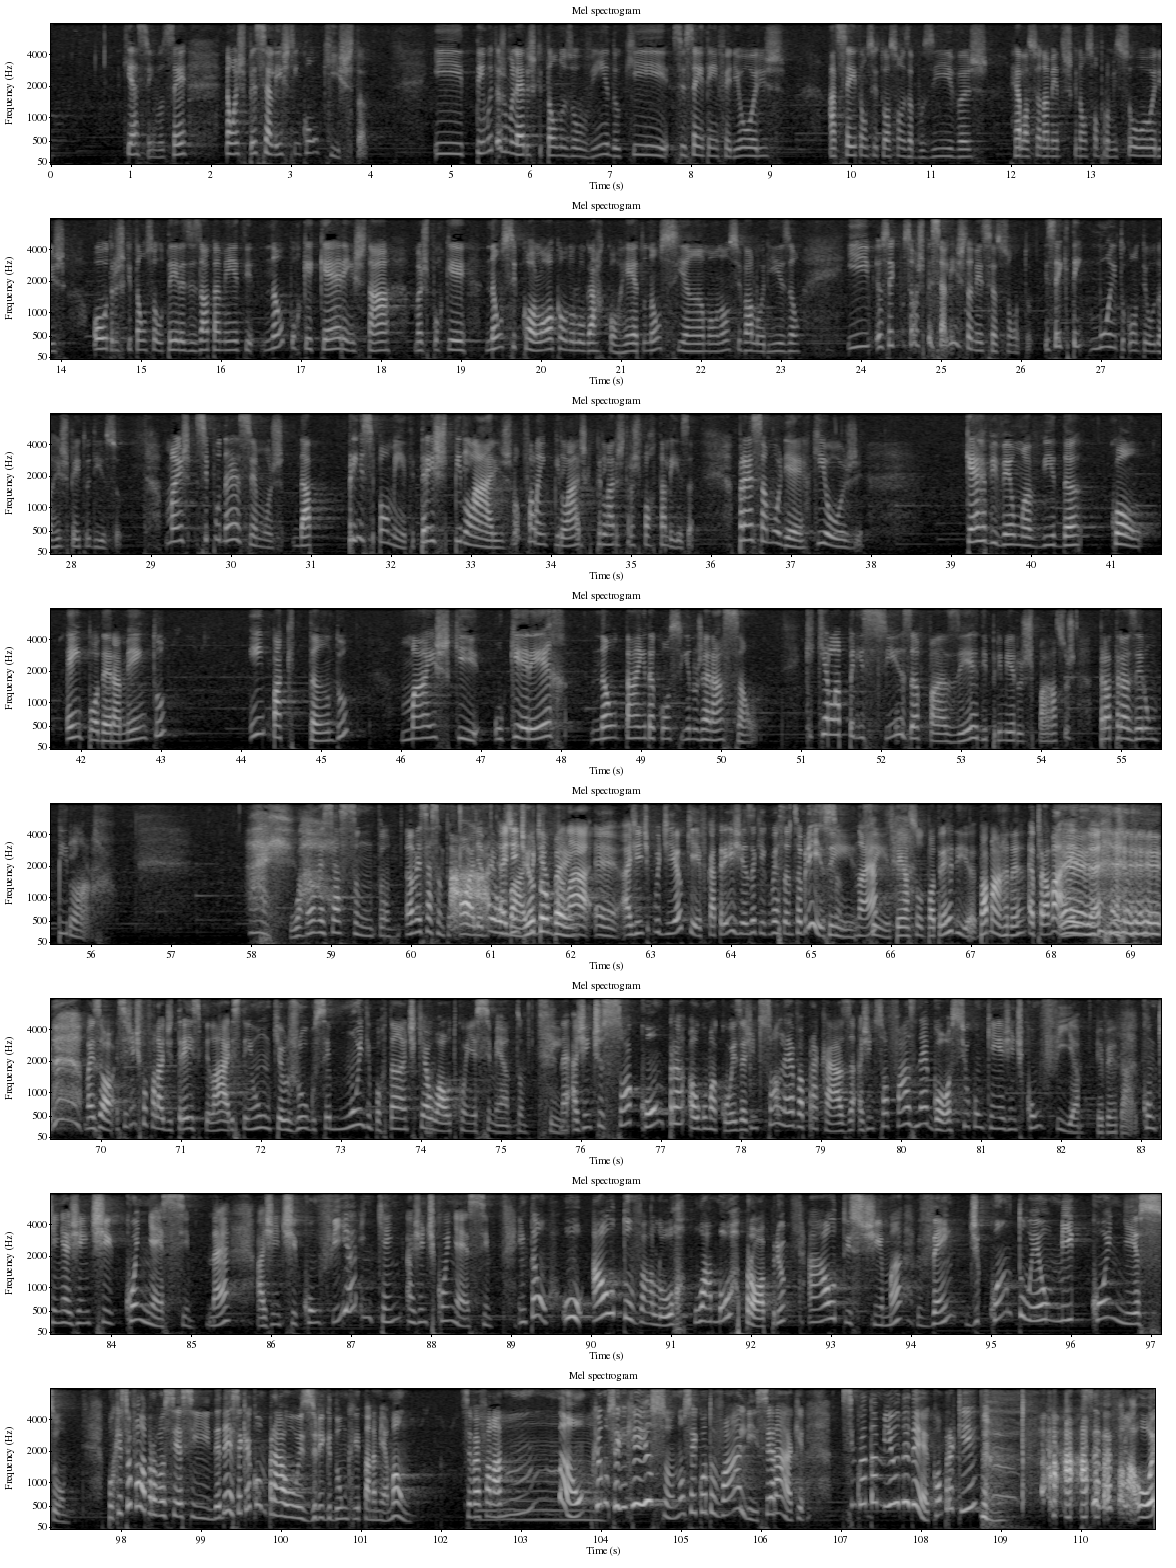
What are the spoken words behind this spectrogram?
Que é assim, você é uma especialista em conquista. E tem muitas mulheres que estão nos ouvindo que se sentem inferiores, aceitam situações abusivas, relacionamentos que não são promissores, outras que estão solteiras exatamente não porque querem estar, mas porque não se colocam no lugar correto, não se amam, não se valorizam. E eu sei que você é um especialista nesse assunto e sei que tem muito conteúdo a respeito disso. Mas se pudéssemos dar principalmente três pilares. Vamos falar em pilares, que pilares traz fortaleza. Para essa mulher que hoje quer viver uma vida com empoderamento, impactando, mas que o querer não está ainda conseguindo gerar ação. O que, que ela precisa fazer de primeiros passos para trazer um pilar? Ai, Uau. amo esse assunto. Amo esse assunto. Ah, Olha, a gente vai, podia falar, é, a gente podia o quê? Ficar três dias aqui conversando sobre isso, sim, não é? sim. Tem assunto para três dias. Pra mais, né? É pra mais, É. né? Mas, ó, se a gente for falar de três pilares, tem um que eu julgo ser muito importante, que é o autoconhecimento. Sim. né? A gente só compra alguma coisa, a gente só leva pra casa, a gente só faz negócio com quem a gente confia É verdade. com quem a gente conhece, né? A gente confia em quem a gente conhece. Então, o alto valor, o amor próprio, a autoestima vem de quanto eu me conheço. Porque se eu falar pra você assim, Dedê, você quer comprar o Srigdum que tá na minha mão? Você vai falar, "Hum, não, porque eu não sei o que é isso, não sei quanto vale. Será que 50 mil, Dedê, compra aqui. Você vai falar, oi?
